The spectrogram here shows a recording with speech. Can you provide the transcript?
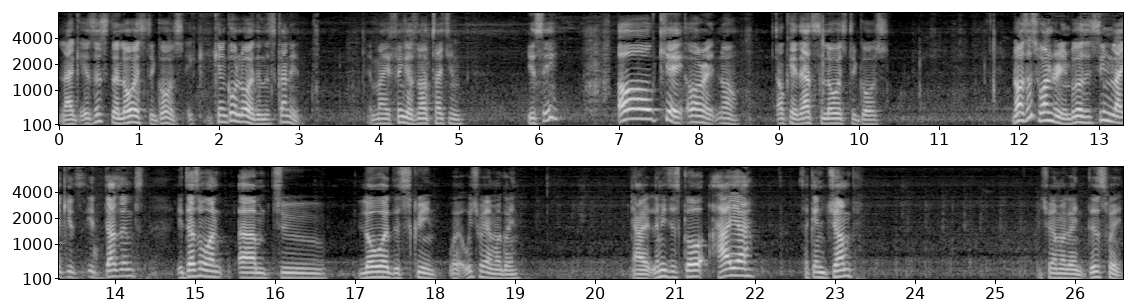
Like, is this the lowest it goes? It, it can go lower than this, can it? And my finger's not touching. You see? Okay, all right, no. Okay, that's the lowest it goes. No, I was just wondering because it seemed like it's it doesn't it doesn't want um to lower the screen. Where, which way am I going? All right, let me just go higher so I can jump. Which way am I going? This way.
